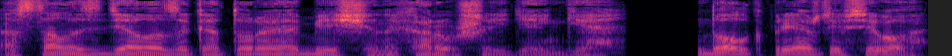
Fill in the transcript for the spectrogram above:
«Осталось дело, за которое обещаны хорошие деньги. Долг прежде всего.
